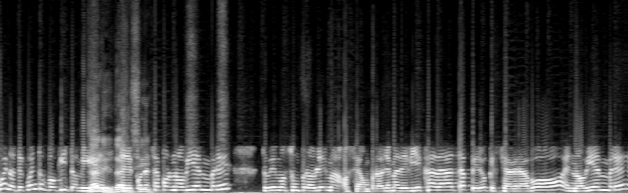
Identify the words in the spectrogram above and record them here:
Bueno, te cuento un poquito, Miguel. Dale, dale, Eh, por sí. allá por noviembre tuvimos un problema, o sea, un problema de vieja data, pero que se agravó en noviembre.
